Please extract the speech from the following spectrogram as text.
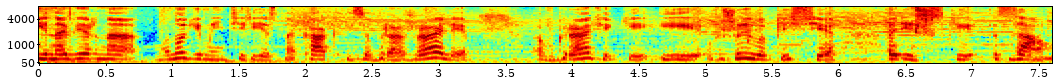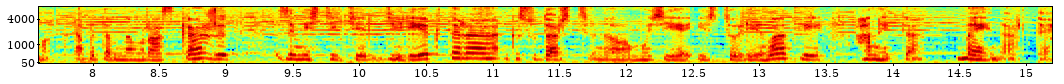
И, наверное, многим интересно, как изображали в графике и в живописи Рижский замок. Об этом нам расскажет заместитель директора Государственного музея истории Латвии Анита Мейнарте.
